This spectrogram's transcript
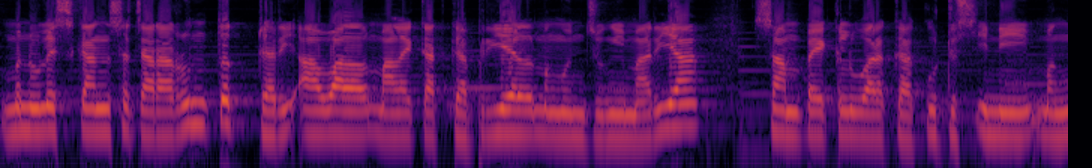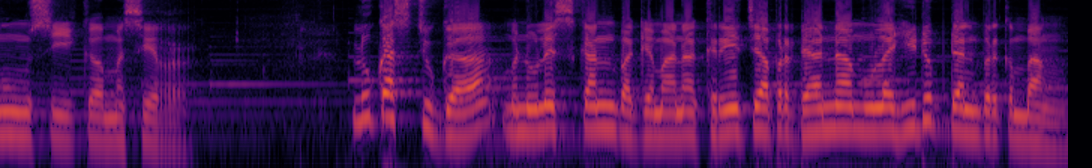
menuliskan secara runtut dari awal malaikat Gabriel mengunjungi Maria sampai keluarga kudus ini mengungsi ke Mesir. Lukas juga menuliskan bagaimana gereja perdana mulai hidup dan berkembang.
